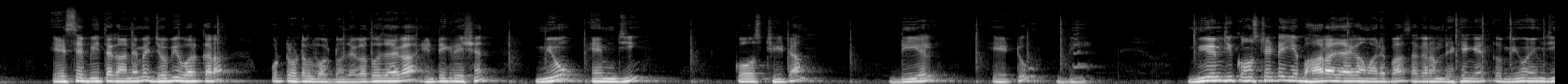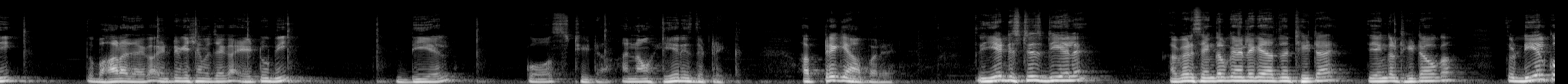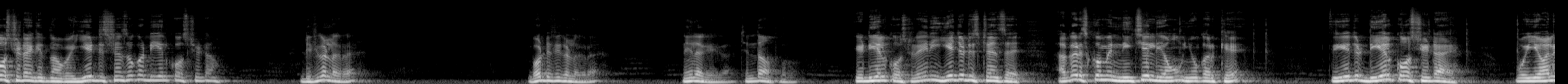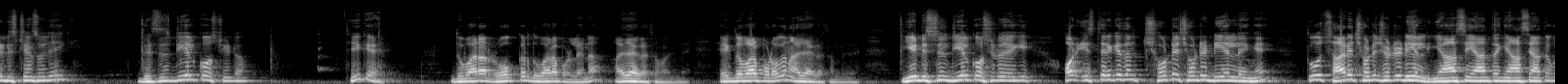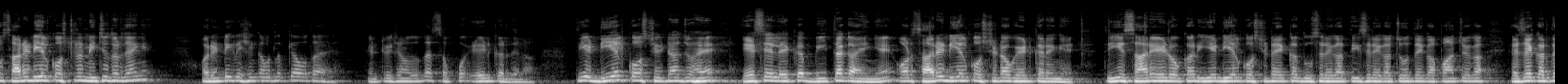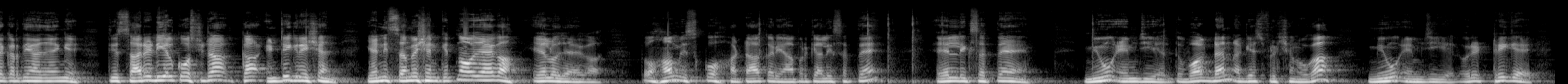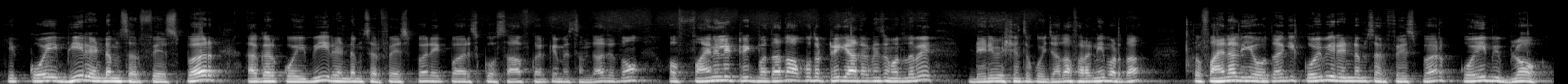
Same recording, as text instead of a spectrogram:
A से बी तक आने में जो भी वर्क करा, वो टोटल वर्क डन हो जाएगा तो हो जाएगा integration mu M G cos theta D L A to B mu M G constant है, ये बाहर आ जाएगा हमारे पास, अगर हम देखेंगे तो म्यू एम जी तो बाहर आ जाएगा इंटीग्रेशन हो जाएगा A to B D L cos theta and now here is the trick अब ट्रिक यहाँ पर है। तो ये डिस्टेंस डी एल है। अगर इस एंगल को यहाँ लेके जाते हैं थीटा है तो एंगल थीटा होगा। तो डी एल कोस थीटा कितना होगा? ये डिस्टेंस होगा D L cos theta difficult लग रहा है? बहुत डिफ़िकल्ट लग रहा है। नहीं लगेगा, चिंता मत करो। ये डी एल कोस्ट यानी ये जो डिस्टेंस है, अगर इसको मैं नीचे ले आऊँ यूँ करके तो ये जो डी एल थीटा है, वो ये वाली डिस्टेंस हो जाएगी। This is D L theta ठीक है? दोबारा रोक कर दोबारा पढ़ लेना, आ जाएगा समझ में। एक दो बार पढ़ोगे ना, आ जाएगा समझ में। ये डिस्टेंस डी एल हो जाएगी। और इस तरीके से हम छोटे छोटे डी एल लेंगे तो सारे छोटे छोटे डी एल यहाँ से यहाँ तक, यहाँ से यहाँ तक, वो सारे डी एल नीचे उतर जाएँगे। और इंटीग्रेशन का मतलब क्या होता है? इंटीग्रेशन होता है, सबको ऐड कर देना। तो ये डी एल कोस्टीटा जो है ए से लेकर बी तक आएँगे और सारे डी एल कोस्टीटा को ऐड करेंगे। तो ये सारे ऐड होकर ये डी एल कोस्टीटा एक का, दूसरे का, तीसरे का, चौथे का, पांचवे का, ऐसे करते करते आ जाएँगे। तो ये सारे डी एल कोस्टीटा का इंटीग्रेशन यानी समेशन कितना हो जाएगा? एल हो जाएगा। तो हम इसको हटाकर यहाँ पर क्या लिख सकते हैं? एल लिख सकते हैं। म्यू एम जी एल तो वर्क डन अगेंस्ट फ्रिक्शन होगा। Mu M G L. और ये ट्रिक है कि कोई भी रेंडम सरफेस पर, अगर कोई भी रेंडम सरफेस पर एक बार इसको साफ़ करके मैं समझा देता हूँ और फाइनली ट्रिक बताता हूँ, आपको तो ट्रिक याद रखने से मतलब है डेरिवेशन से कोई ज़्यादा फ़र्क नहीं पड़ता। तो फाइनल ये होता है कि कोई भी रेंडम सरफेस पर कोई भी ब्लॉक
